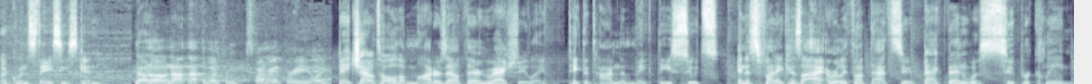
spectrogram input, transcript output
a Gwen Stacy skin. No, no, not, not the one from Spider-Man 3. Like, big shout out to all the modders out there who actually like take the time to make these suits. And it's funny because I, I really thought that suit back then was super clean.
